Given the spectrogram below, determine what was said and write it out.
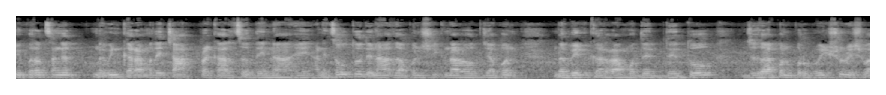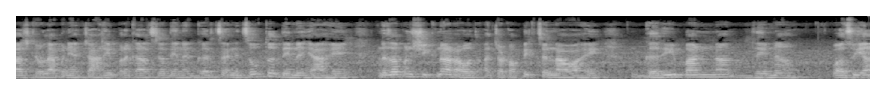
मी परत सांगत नवीन करामध्ये चार प्रकारचं देणं आहे आणि चौथं देणं आज आपण शिकणार आहोत जे आपण नवीन करामध्ये देतो. जर आपण परमेश्वर विश्वास ठेवला आपण या चारही प्रकारचं देणं गरजेचं आहे. आणि चौथं देणं हे आहे आणि जर आपण शिकणार आहोत आजच्या टॉपिकचं नाव आहे गरिबांना देणं. वाचूया.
